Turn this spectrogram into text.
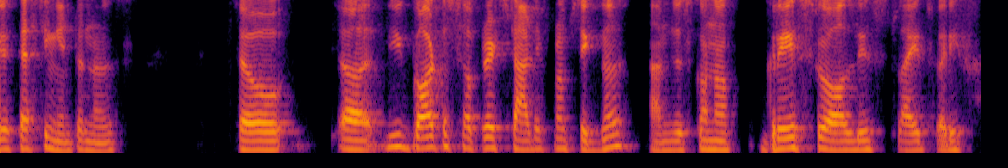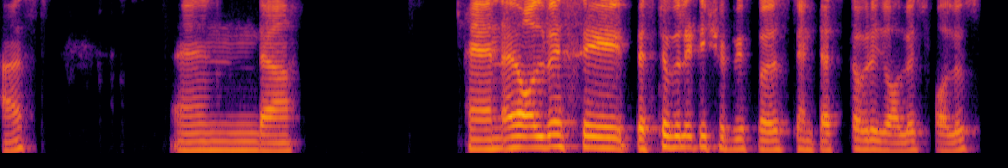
uh, testing internals. So uh, you got to separate static from signal. I'm just gonna grace through all these slides very fast. And uh, and I always say testability should be first and test coverage always follows.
